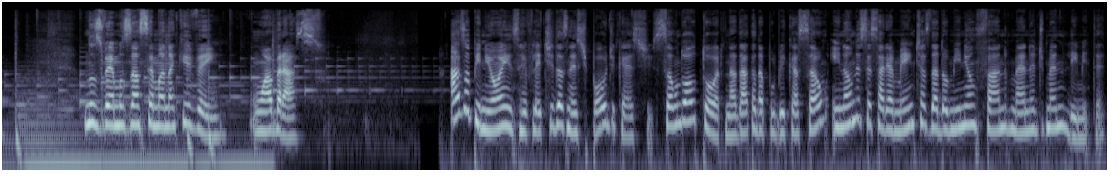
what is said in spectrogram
Nos vemos na semana que vem. Um abraço. As opiniões refletidas neste podcast são do autor na data da publicação e não necessariamente as da Dominion Fund Management Limited.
